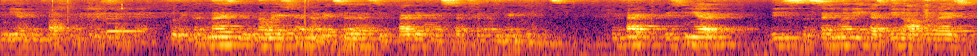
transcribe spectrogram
Indian infrastructure sector to recognize innovation and excellence in private construction and maintenance. In fact, this year, this ceremony has been organized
